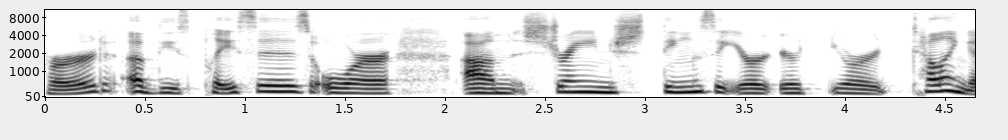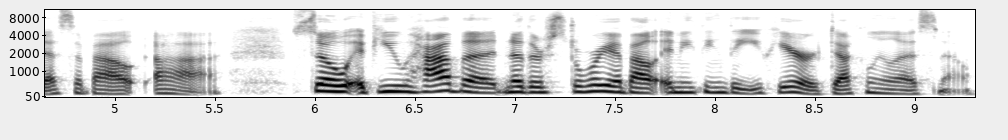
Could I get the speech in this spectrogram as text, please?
heard of these places or um, strange things that you're you're you're telling us about. Uh, so if you have another story about anything that you hear, definitely let us know.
